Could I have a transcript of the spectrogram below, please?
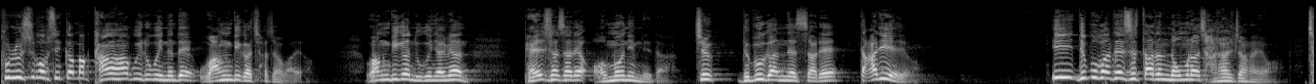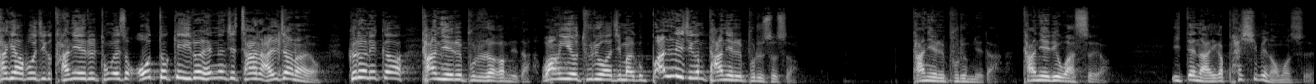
부를 수가 없으니까 막 당하고 이러고 있는데 왕비가 찾아와요. 왕비가 누구냐면 벨사살의 어머니입니다. 즉 느부갓네살의 딸이에요. 이 느부갓네살 딸은 너무나 잘 알잖아요. 자기 아버지가 다니엘을 통해서 어떻게 일을 했는지 잘 알잖아요. 그러니까 다니엘을 부르러 갑니다. 왕이여 두려워하지 말고 빨리 지금 다니엘을 부르소서. 다니엘을 부릅니다. 다니엘이 왔어요. 이때 나이가 80이 넘었어요.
